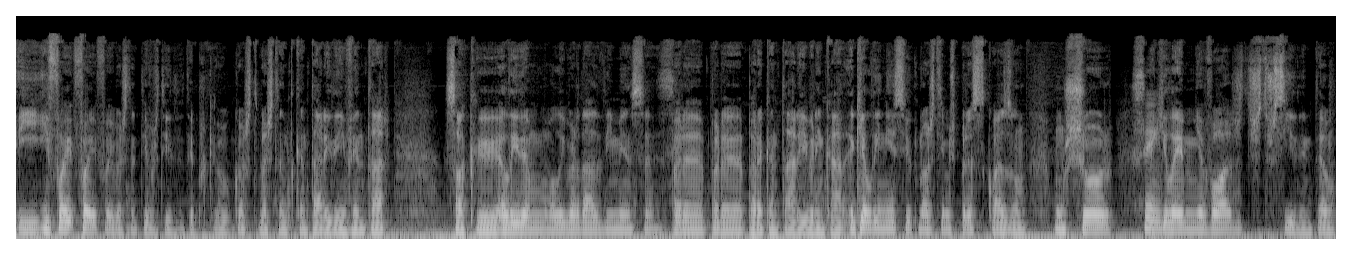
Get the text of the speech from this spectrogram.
e, e foi, foi, foi bastante divertido, até porque eu gosto bastante de cantar e de inventar. Só que ali deu-me uma liberdade imensa Sim. para, para, para cantar e brincar. Aquele início que nós temos parece quase um, um choro Sim. Aquilo é a minha voz distorcida, então,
